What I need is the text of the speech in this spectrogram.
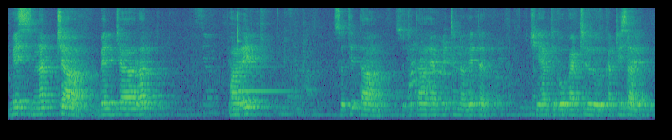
Miss Natcha Benjarat Parit Sutita Sutita have written a letter. She have to go back to countryside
